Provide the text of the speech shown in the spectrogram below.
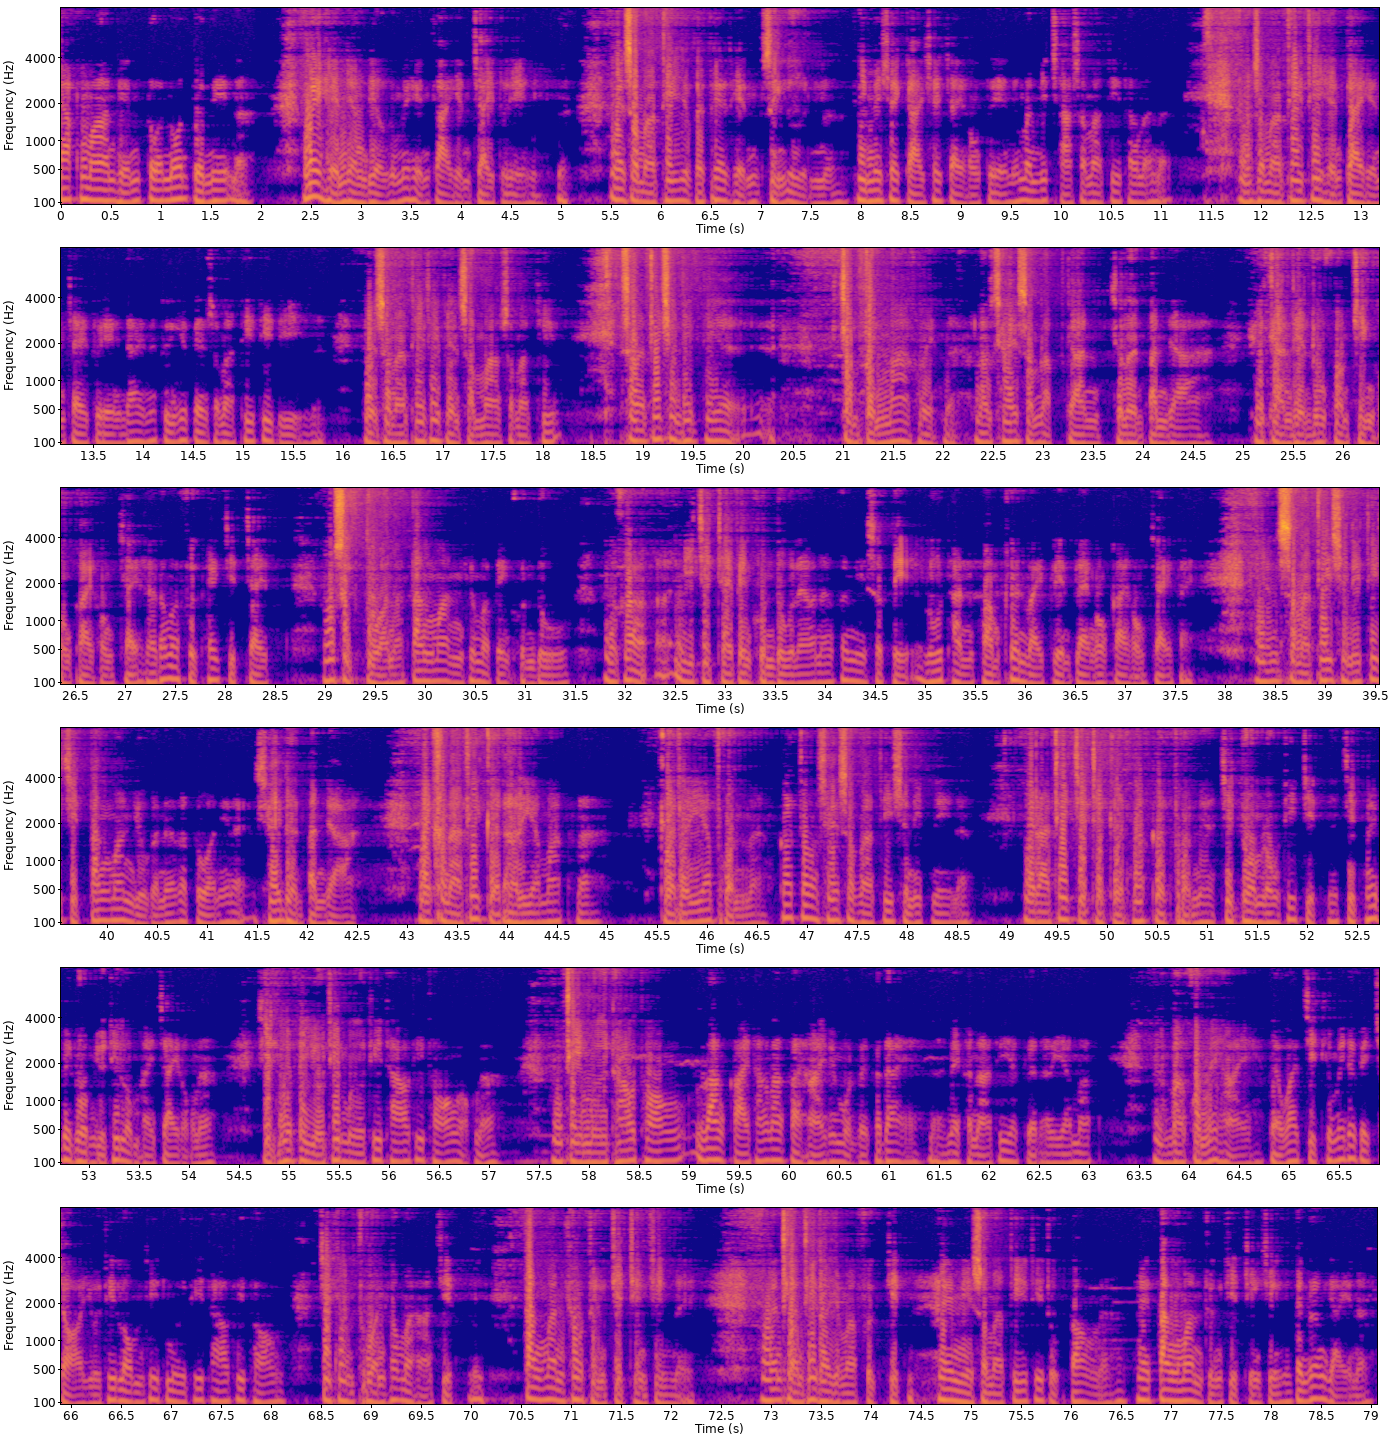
ยักษ์มารเห็นตัวโน้นตัวนี้นะ ไม่เห็นอย่างเดียวคือไม่เห็นกายเห็นใจตัวเองในสมาธิอยู่ประเภทเห็นสิ่งอื่นนะที่ไม่ใช่กายใช่ใจของตัวเองนี่มันวิชาสมาธิทั้งนั้นนะสมาธิที่เห็นกายเห็นใจตัวเองได้นะถึงจะเป็นสมาธิที่ดีนะเป็นสมาธิที่เป็นสัมมาสมาธิ สมาธิชนิดนี้จำเป็นมากเลยนะเราใช้สำหรับการเจริญปัญญา คือการเรียนรู้ความจริงของกายของใจเราต้องมาฝึกให้จิตใจ รู้สึกตัวนะตั้งมั่นขึ้นมาเป็นคนดู แล้วก็มีจิตใจเป็นคนดูแล้วนะก็มีสติรู้ทันความเคลื่อนไหวเปลี่ยนแปลงของกายของใจไปงั้นสมาธิชนิดที่จิตตั้งมั่นอยู่กับเนื้อกับตัวนี่แหละใช้เดินปัญญา ในขณะที่เกิดอริยมรรคนะเกิดอริยผลนะก็ต้องใช้สมาธิชนิดนี้นะเวลาที่จิตจะเกิดมรรคเกิดผลเนี่ยจิตรวมลงที่จิตจิตไม่ไปรวมอยู่ที่ลมหายใจหรอกนะ จิตไม่ไปอยู่ที่มือที่เท้าที่ท้องหรอกนะ บางทีมือเท้าท้องร่างกายทั้งร่างกายหายไปหมดเลยก็ได้นะในขณะที่จะเกิดอริยมรรคบางคนไม่หาย แต่ว่าจิตก็ไม่ได้ไปจ่ออยู่ที่ลมที่มือที่เท้าที่ท้อง จิตมันทวนเข้ามาหาจิต ตั้งมั่นเข้าถึงจิตจริง ๆ เลย เพราะฉะนั้นการที่เราจะมาฝึกจิตให้มีสมาธิที่ถูกต้องนะให้ตั้งมั่นถึงจิตจริง ๆ เป็นเรื่องใหญ่นะ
